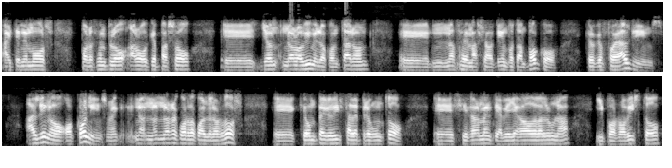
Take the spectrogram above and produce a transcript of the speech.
Ahí tenemos, por ejemplo, algo que pasó, eh, yo no lo vi, me lo contaron, no hace demasiado tiempo tampoco, creo que fue Aldrin, Aldrin o, Collins, no, no, recuerdo cuál de los dos, eh, que un periodista le preguntó eh, si realmente había llegado a la Luna y por lo visto,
